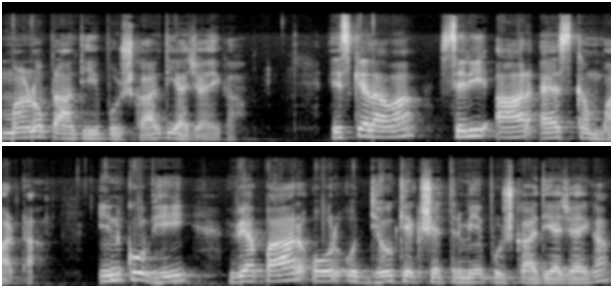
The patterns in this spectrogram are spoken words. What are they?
मरणोपरांत ये पुरस्कार दिया जाएगा। इसके अलावा श्री आर एस कम्भाटा इनको भी व्यापार और उद्योग के क्षेत्र में पुरस्कार दिया जाएगा।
